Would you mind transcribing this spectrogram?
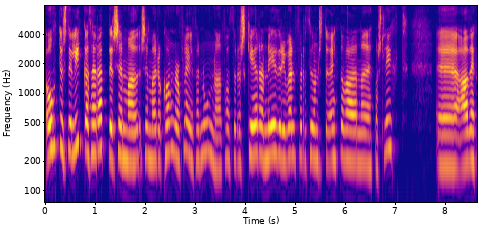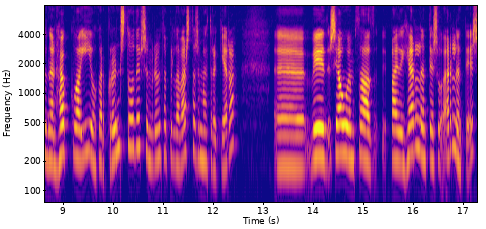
óttustu líka þær rettir sem, að, sem að eru komnar á flegi fyrir núna. Það þurfa að skera niður í velferðarþjónustu engavæðan eða eitthvað slíkt. Eh, að einhvern veginn höggva í okkar grunnstóðir sem eru um það byrða versta sem hægt er að gera. Uh, við sjáum það bæði hérlendis og erlendis,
